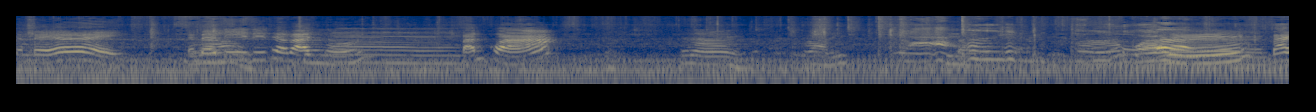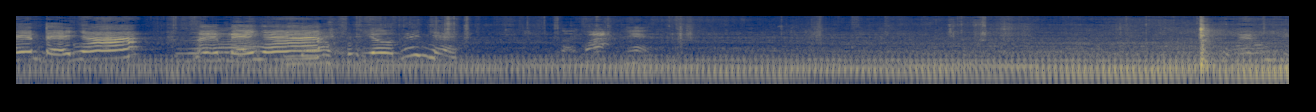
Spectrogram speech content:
em bé ơi em bé đi đi theo bà ừm, bán quả Thế này. Quả đi. quả này ba em bé nhá ba em bé nha yêu thế nhỉ Giỏi quá nha Cùng em không chị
